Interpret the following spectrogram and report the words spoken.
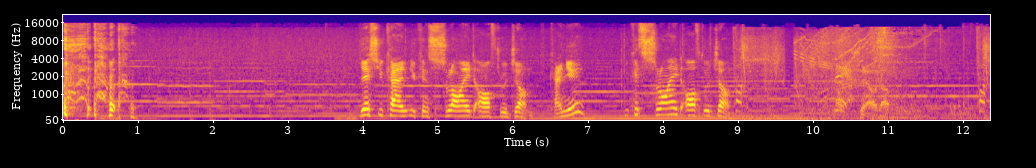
Yes, you can. You can slide after a jump. Can you? You can slide after a jump. There. Up.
